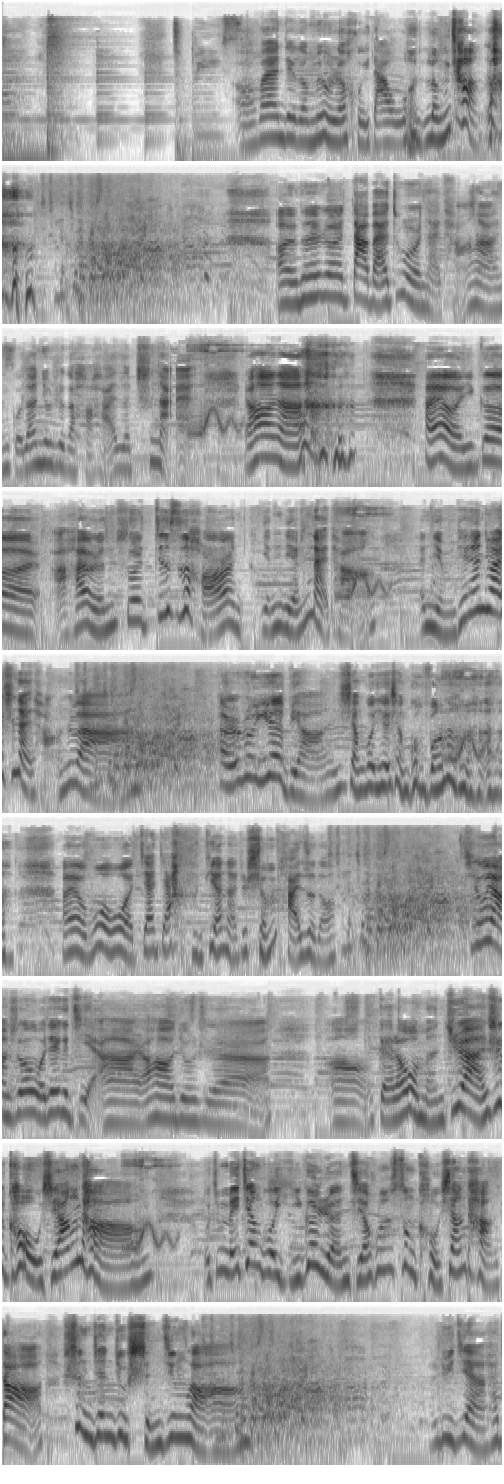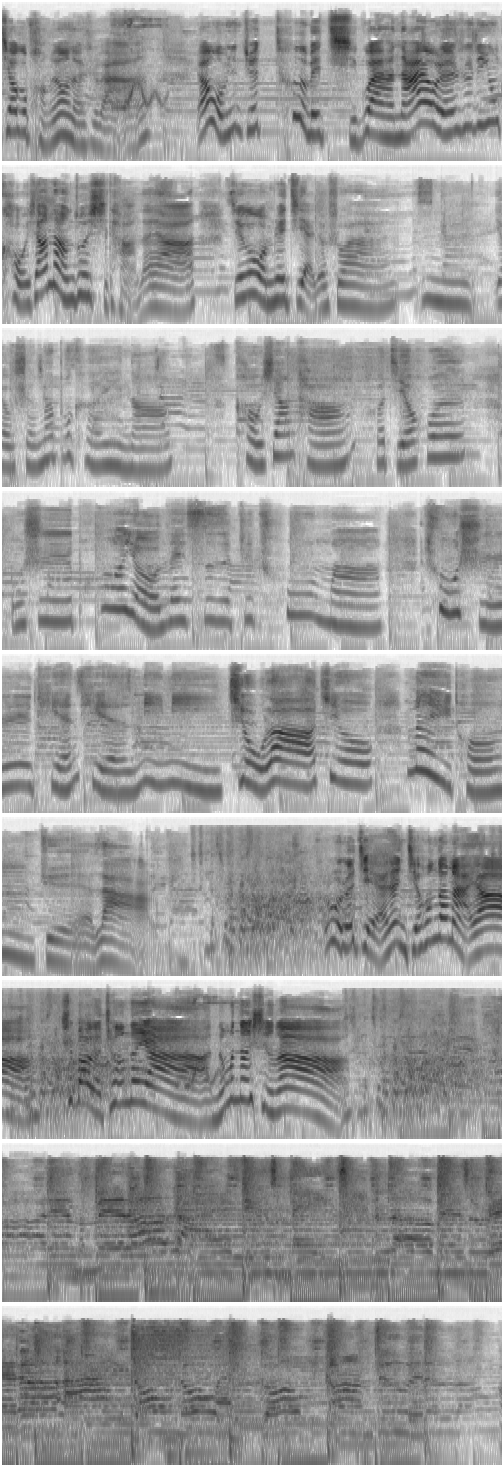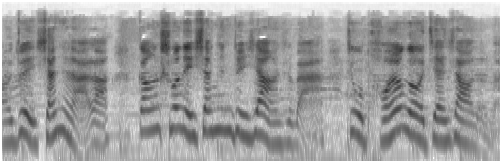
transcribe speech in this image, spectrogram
我发现这个没有人回答我，冷场了。啊，有同学说大白兔奶糖啊，你果断就是个好孩子，吃奶。然后呢，还有一个啊，还有人说金丝猴也也是奶糖。你们天天就爱吃奶糖是吧？还有人说月饼，你想过节想过疯了吗？还有沃沃佳佳，天哪，这什么牌子都？其实我想说，我这个姐啊，然后就是，嗯，给了我们居然是口香糖，我就没见过一个人结婚送口香糖的，瞬间就神经了啊！绿箭还交个朋友呢是吧？然后我们就觉得特别奇怪啊，哪有人说就用口香糖做喜糖的呀？结果我们这姐就说啊，嗯，有什么不可以呢？口香糖和结婚不是颇有类似之处吗？初时甜甜蜜蜜，久了就味同嚼蜡了。不是我说姐，那你结婚干嘛呀？吃饱了撑的呀，能不能行了？哦，对，想起来了，刚说那相亲对象是吧？就我朋友给我介绍的嘛。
